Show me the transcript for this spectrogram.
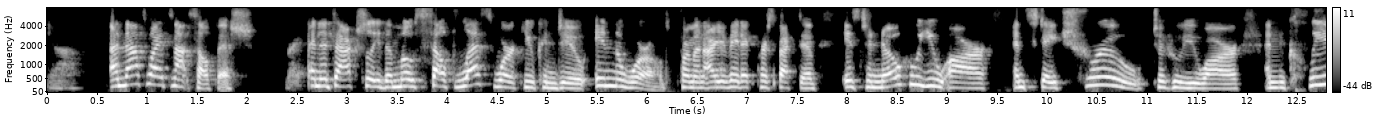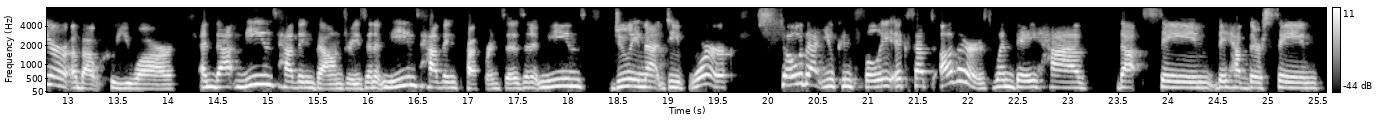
Yeah. And that's why it's not selfish. Right. And it's actually the most selfless work you can do in the world from an Ayurvedic perspective is to know who you are and stay true to who you are and clear about who you are. And that means having boundaries and it means having preferences and it means doing that deep work so that you can fully accept others when they have that same, they have their same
